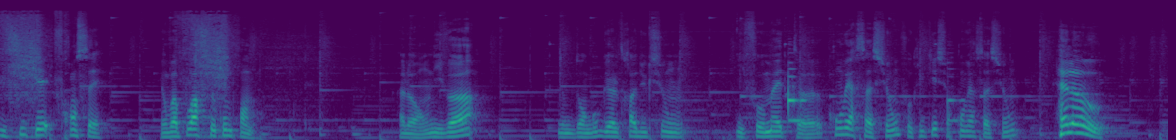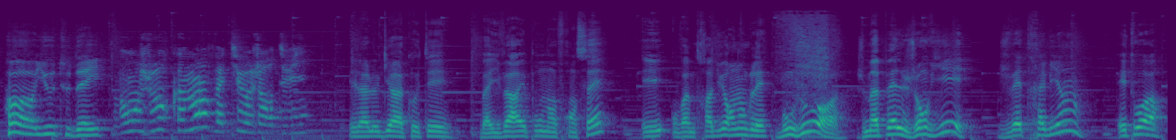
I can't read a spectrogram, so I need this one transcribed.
ici qui est français. Et on va pouvoir se comprendre. Alors on y va. Donc dans Google Traduction, il faut mettre euh, conversation. Il faut cliquer sur conversation. Hello, how are you today? Bonjour, comment vas-tu aujourd'hui? Et là le gars à côté, bah, il va répondre en français et on va me traduire en anglais. Bonjour, je m'appelle Janvier. Je vais très bien. Et toi?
